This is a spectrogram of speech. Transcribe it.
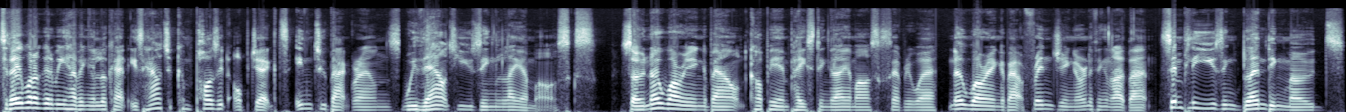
Today what I'm going to be having a look at is how to composite objects into backgrounds without using layer masks. So no worrying about copy and pasting layer masks everywhere, no worrying about fringing or anything like that. Simply using blending modes,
